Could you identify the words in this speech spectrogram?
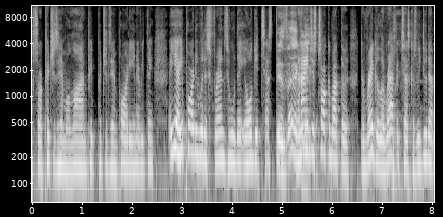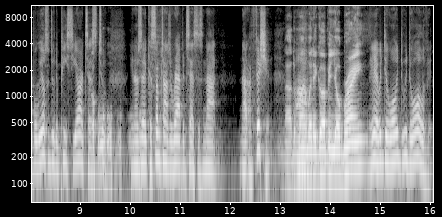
saw pictures of him online, pictures of him party and everything. And yeah, he partied with his friends who they all get tested. Exactly. And I ain't just talk about the the regular rapid test because we do that, but we also do the PCR test too. You know what I'm saying? Because sometimes the rapid test is not not efficient. Now the one where they go up in your brain. Yeah, we do all we do, we do all of it.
